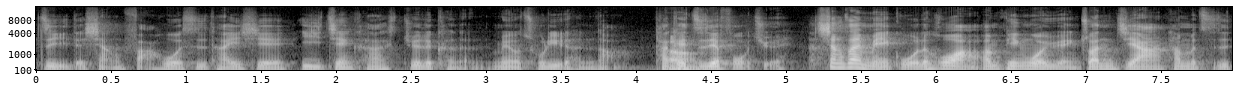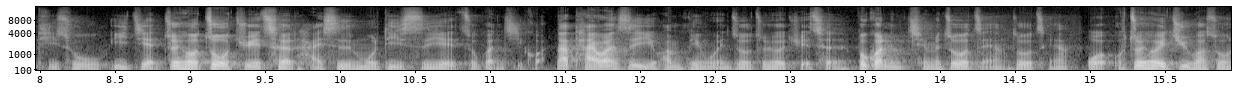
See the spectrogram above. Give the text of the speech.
自己的想法，或者是他一些意见，他觉得可能没有处理的很好。他可以直接否决。像在美国的话，环评委员、专家他们只是提出意见，最后做决策的还是目的事业主管机关。那台湾是以环评委员做最后决策，不管你前面做的怎样，做的怎样，我我最后一句话说，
